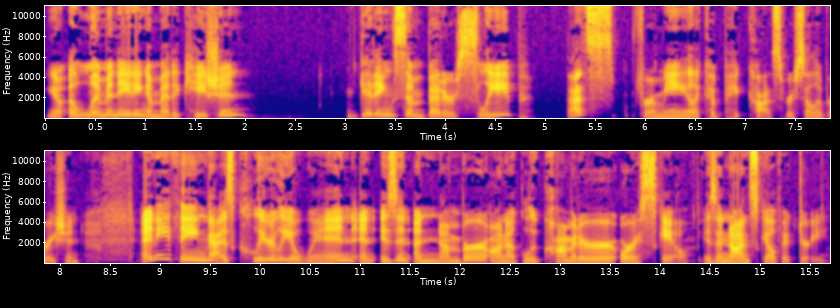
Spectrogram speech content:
you know, eliminating a medication, getting some better sleep, that's for me like a big cause for celebration. Anything that is clearly a win and isn't a number on a glucometer or a scale is a non scale victory.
